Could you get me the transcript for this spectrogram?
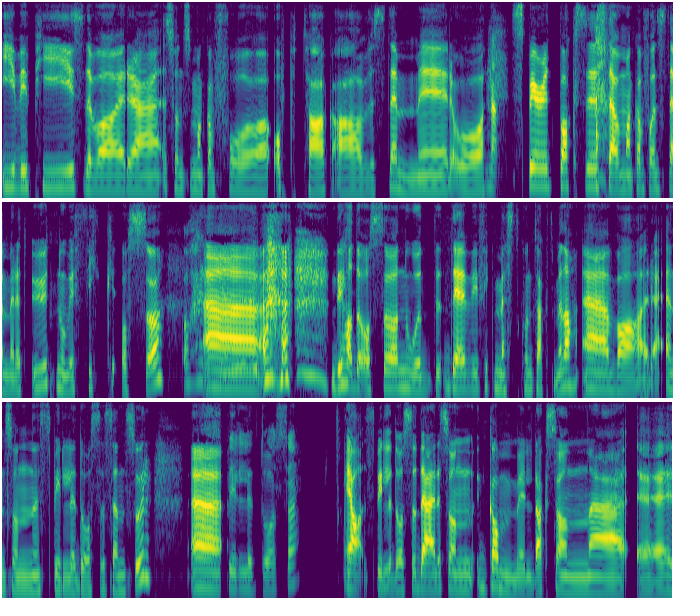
EVPs, det var uh, sånn som man kan få opptak av stemmer, og Nei. spirit boxes, der hvor man kan få en stemme rett ut, noe vi fikk også. Herregud. Eh, de hadde også noe Det vi fikk mest kontakt med, da, uh, var en sånn spilledåsesensor. Spilledåse. Ja, spilledåse. Det er et sånn gammeldags sånn uh, eh,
